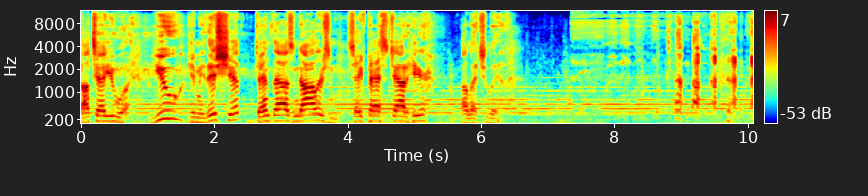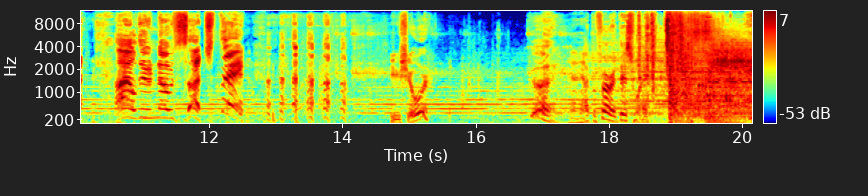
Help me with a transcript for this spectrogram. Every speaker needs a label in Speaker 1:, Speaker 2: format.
Speaker 1: I'll tell you what. You give me this ship, $10,000 and safe passage out of here, I'll let you live.
Speaker 2: I'll do no such thing!
Speaker 1: You sure? Good. I prefer it this way.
